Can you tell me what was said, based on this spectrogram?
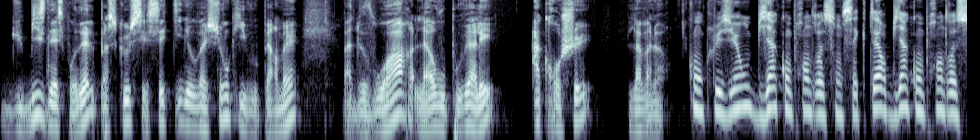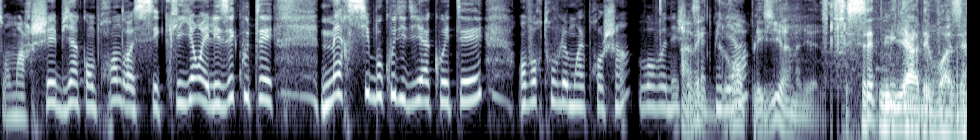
du business model parce que c'est cette innovation qui vous permet bah, de voir là où vous pouvez aller accrocher la valeur. Conclusion, bien comprendre son secteur, bien comprendre son marché, bien comprendre ses clients et les écouter. Merci beaucoup Didier Acoueté. On vous retrouve le mois prochain. Vous revenez chez Avec 7 milliards. Avec grand plaisir Emmanuel. 7 milliards de voisins.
